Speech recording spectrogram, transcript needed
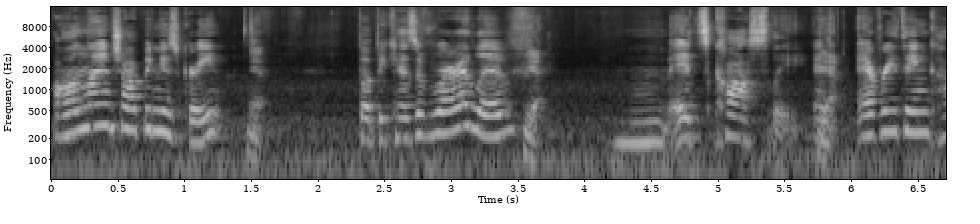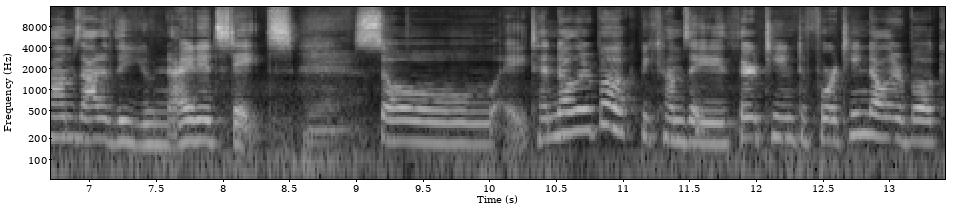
online shopping is great, Yeah. but because of where I live, Yeah. it's costly and Yeah. everything comes out of the United States. Yeah. So a $10 book becomes a 13 to $14 book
